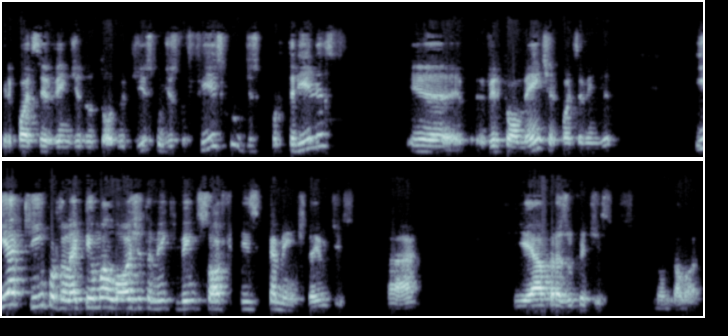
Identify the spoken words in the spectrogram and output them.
ele pode ser vendido todo o disco, o disco físico, o disco por trilhas, uh, virtualmente, ele pode ser vendido. E aqui em Porto Alegre tem uma loja também que vende só fisicamente, daí o disco, tá? E é a Brazuca Discos, o nome da loja.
